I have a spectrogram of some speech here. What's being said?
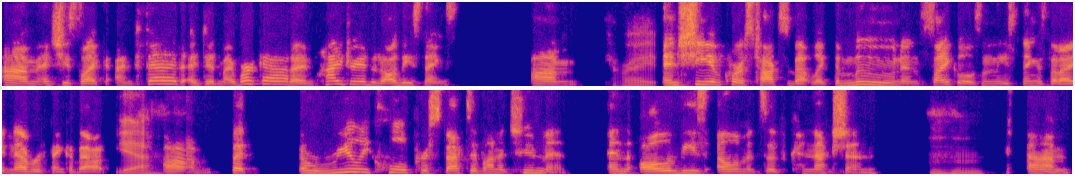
Um, and she's like, I'm fed, I did my workout, I'm hydrated, all these things. Um, right. and she, of course, talks about like the moon and cycles and these things that I never think about. Yeah. Um, but a really cool perspective on attunement and all of these elements of connection. hmm Um,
